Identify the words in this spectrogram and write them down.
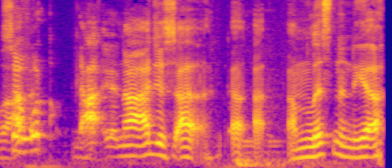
Well, So I- what? I, no, I just I, I, I I'm listening to y'all.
